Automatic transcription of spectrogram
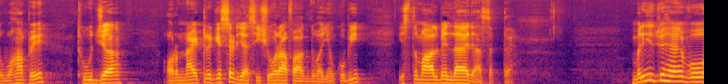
तो वहाँ पे थूजा और नाइट्रिक एसिड जैसी शोरा फाक दवाइयों को भी इस्तेमाल में लाया जा सकता है। मरीज़ जो है वो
